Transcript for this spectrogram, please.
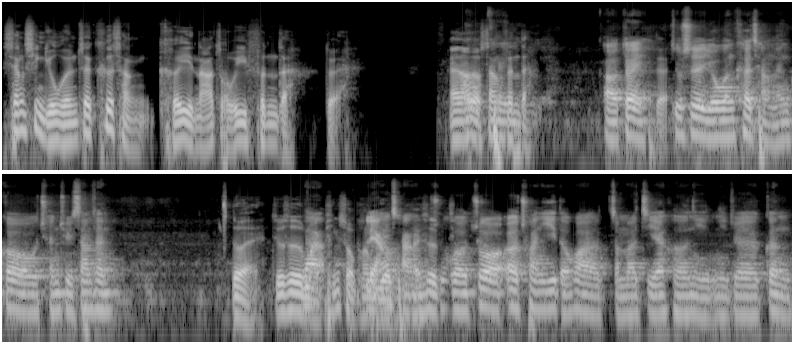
相信尤文在客场可以拿走一分的。对，来拿走三分的。哦，对，对，就是尤文客场能够全取三分，对，就是买平手盘。两场如果做二串一的话，怎么结合？你你觉得更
